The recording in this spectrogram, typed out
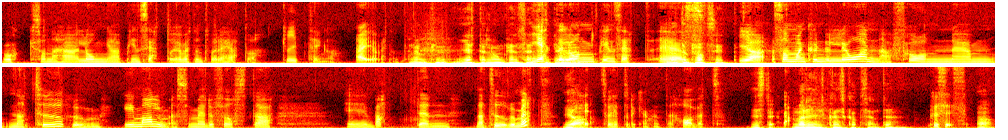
och såna här långa pincetter. Jag vet inte vad det heter. Griptänger? Nej, jag vet inte. En jättelång pincett. Jättelång pincett. eh, proffsigt. Ja, som man kunde låna från eh, Naturum i Malmö som är det första eh, Naturrummet, Ja, så heter det kanske inte, havet. just det. Marint kunskapscenter. Precis. Ja.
